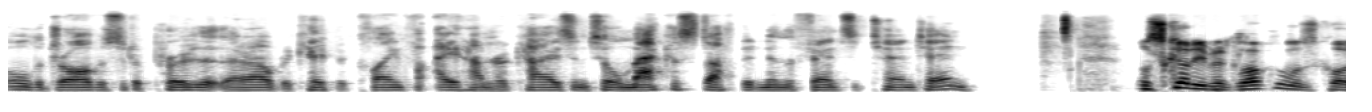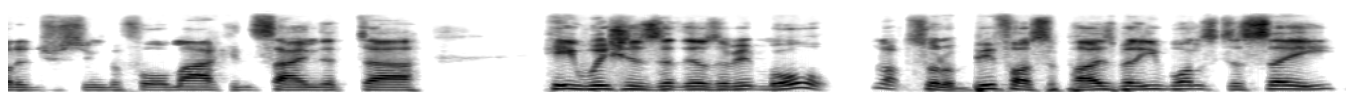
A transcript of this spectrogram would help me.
all the drivers sort of proved that they're able to keep it clean for 800 Ks until Macca stuffed it in the fence at turn 10. Well, Scotty McLaughlin was quite interesting before, Mark, in saying that uh, he wishes that there was a bit more, not sort of biff, I suppose, but he wants to see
